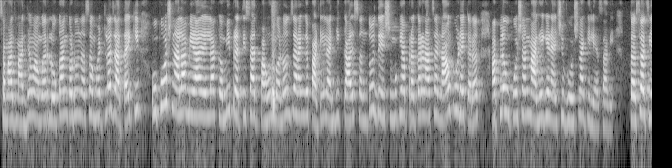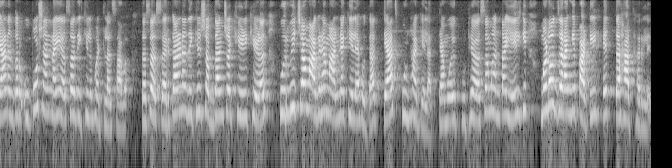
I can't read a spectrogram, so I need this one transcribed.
समाज माध्यमावर लोकांकडून असं म्हटलं जात आहे की उपोषणाला मिळालेला कमी प्रतिसाद पाहून मनोज जारांगे पाटील यांनी काल संतोष देशमुख या प्रकरणाचं नाव पुढे करत आपलं उपोषण मागे घेण्याची घोषणा केली असावी. तसंच यानंतर उपोषण नाही असं देखील म्हटलं असावं. तसंच सरकारनं देखील शब्दांच्या खेळी खेळत पूर्वीच्या मागण्या मान्य केल्या केल्या होत्या त्याच पुन्हा केल्यात त्यामुळे कुठे असं म्हणता येईल की मनोज जरांगे पाटील हे तहात हरलेत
